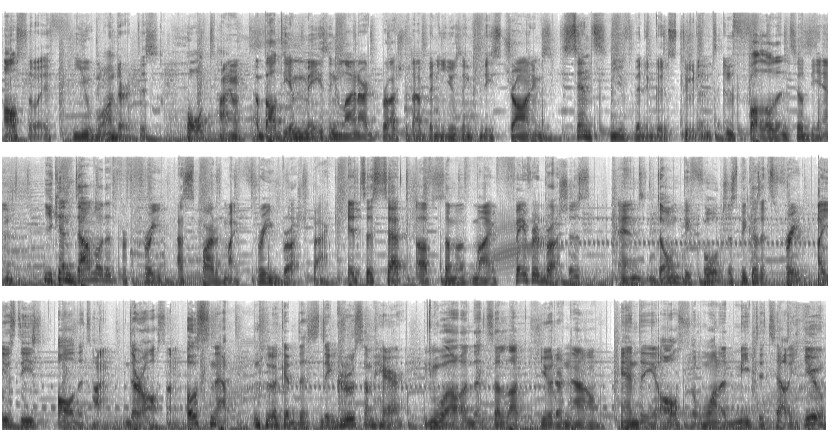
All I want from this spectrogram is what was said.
Also, if you wondered this whole time about the amazing line art brush that I've been using for these these drawings since you've been a good student and followed until the end. You can download it for free as part of my free brush pack. It's a set of some of my favorite brushes and don't be fooled just because it's free. I use these all the time. They're awesome. Oh snap, look at this. They grew some hair. Well, that's a lot cuter now. And they also wanted me to tell you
